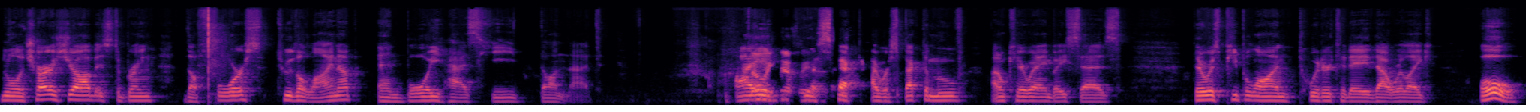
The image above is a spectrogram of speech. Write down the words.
Noel Acciari's job is to bring the force to the lineup and boy has he done that I no, respect. I respect the move. I don't care what anybody says. There was people on Twitter today that were like, "Oh,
